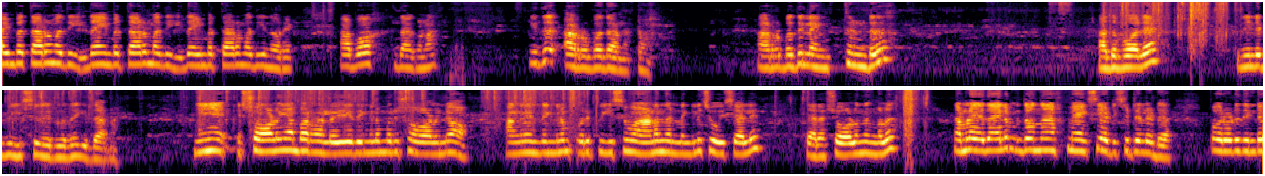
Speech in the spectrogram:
അമ്പത്തി ആറ് മതി ഇത് അമ്പത്തി ആറ് മതി ഇത് അമ്പത്തി ആറ് മതി എന്ന് പറയും. അപ്പോൾ ഇതാക്കണം. ഇത് അറുപതാണ് കേട്ടോ അറുപത് ലെങ്ത് ഉണ്ട്. അതുപോലെ ഇതിന്റെ പീസ് വരുന്നത് ഇതാണ്. ഈ ഷോൾ ഞാൻ പറഞ്ഞല്ലോ ഏതെങ്കിലും ഒരു ഷോളിനോ അങ്ങനെ എന്തെങ്കിലും ഒരു പീസ് വേണമെന്നുണ്ടെങ്കിൽ ചോദിച്ചാൽ തരാം. ഷോൾ നിങ്ങൾ നമ്മൾ ഏതായാലും ഇതൊന്ന് മാക്സി അടിച്ചിട്ടല്ലേ ഇടുക. അപ്പോൾ അവരോട് ഇതിന്റെ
